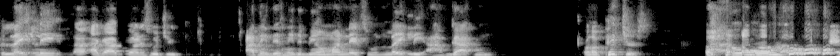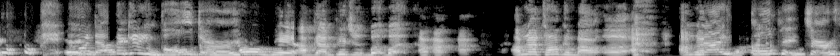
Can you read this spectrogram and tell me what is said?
Lately, I, I got to be honest with you. I think this need to be on my next one. Lately, I've gotten uh, pictures. oh. oh, now they're getting bolder. Oh yeah, I've gotten pictures, but but I, I, am not talking about. uh I'm not nice school pictures.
